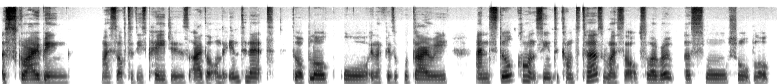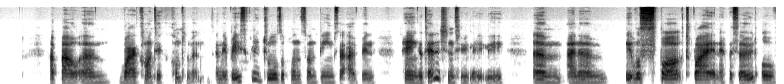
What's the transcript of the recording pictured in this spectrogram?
ascribing myself to these pages either on the internet, through a blog, or in a physical diary, and still can't seem to come to terms with myself. So I wrote a small, short blog about um, why I can't take a compliment. And it basically draws upon some themes that I've been paying attention to lately. Um, and um, it was sparked by an episode of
